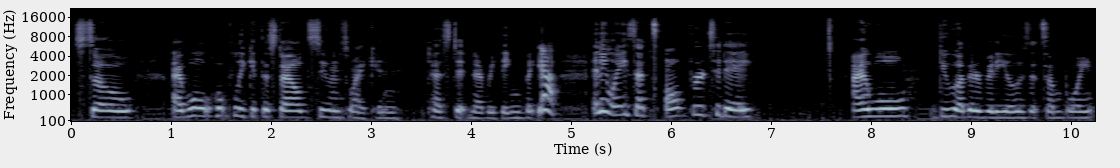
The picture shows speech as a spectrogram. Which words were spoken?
So I will hopefully get this styled soon so I can test it and everything. But yeah, anyways, that's all for today. I will do other videos at some point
